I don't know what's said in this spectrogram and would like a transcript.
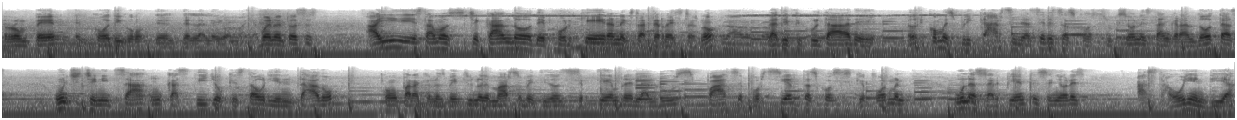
romper el código de, de la lengua maya. Bueno, entonces ahí estamos checando de por qué eran extraterrestres, ¿no? Claro, claro. La dificultad de de cómo explicarse, de hacer esas construcciones tan grandotas, un Chichen Itza, un castillo que está orientado como para que los 21 de marzo, 22 de septiembre, la luz pase por ciertas cosas que formen una serpiente, señores, hasta hoy en día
